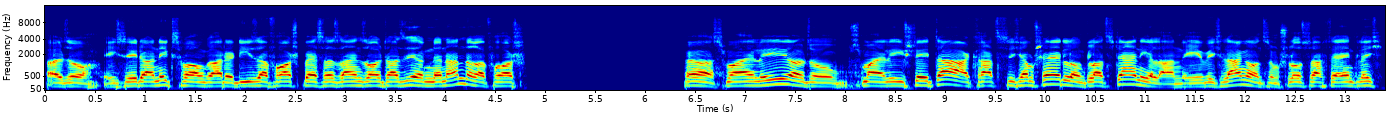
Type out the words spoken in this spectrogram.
also, ich sehe da nix, warum gerade dieser Frosch besser sein sollte als irgendein anderer Frosch. Ja, Smiley, also, Smiley steht da, kratzt sich am Schädel und glotzt Daniel an, ewig lange, und zum Schluss sagt er endlich,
